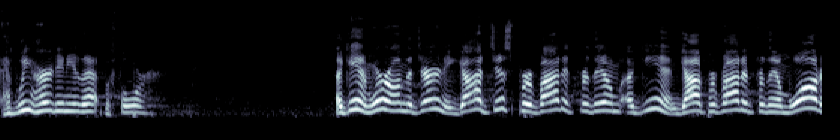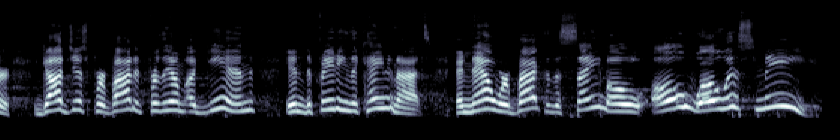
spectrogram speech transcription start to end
Have we heard any of that before? Again, we're on the journey. God just provided for them again. God provided for them water. God just provided for them again in defeating the Canaanites. And now we're back to the same old, oh, woe is me.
